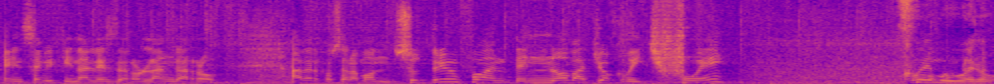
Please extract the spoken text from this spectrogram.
en semifinales de Roland Garros. A ver, José Ramón, su triunfo ante Novak Djokovic fue Fue ¿Cómo muy bueno,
